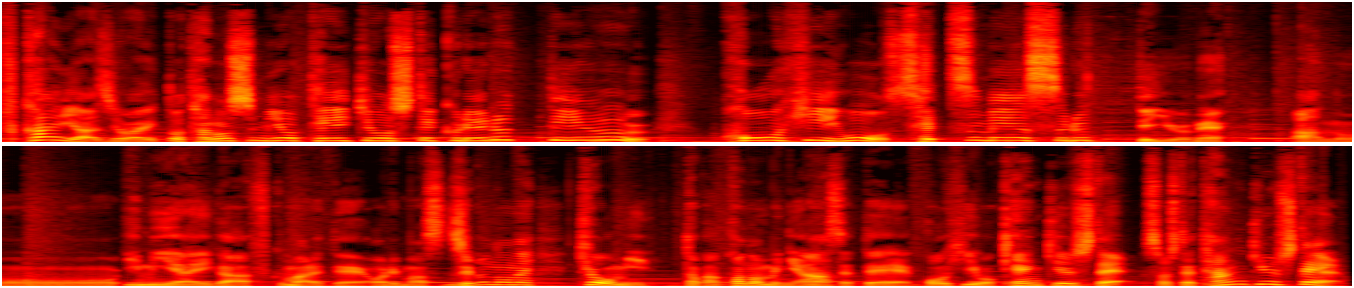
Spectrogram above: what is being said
深い味わいと楽しみを提供してくれるっていうコーヒーを説明するっていうねあのー、意味合いが含まれております自分のね興味とか好みに合わせてコーヒーを研究してそして探求して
